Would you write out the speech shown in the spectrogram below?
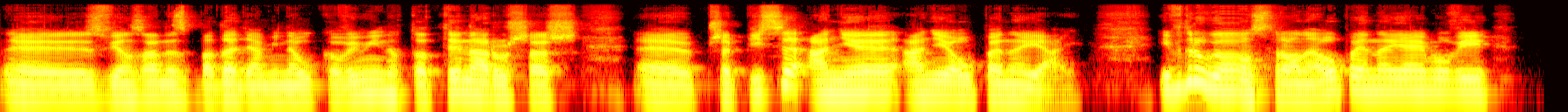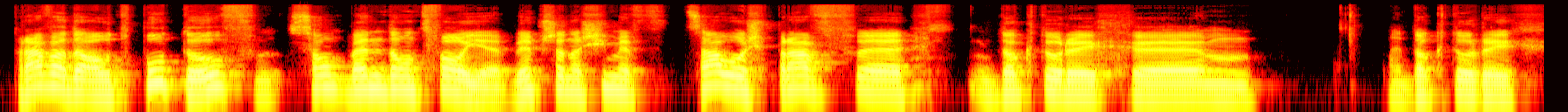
e, związane z badaniami naukowymi, no to ty naruszasz przepisy, a nie, a nie OpenAI. I w drugą stronę OpenAI mówi, prawa do outputów są, będą twoje. My przenosimy całość praw, do których do których,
